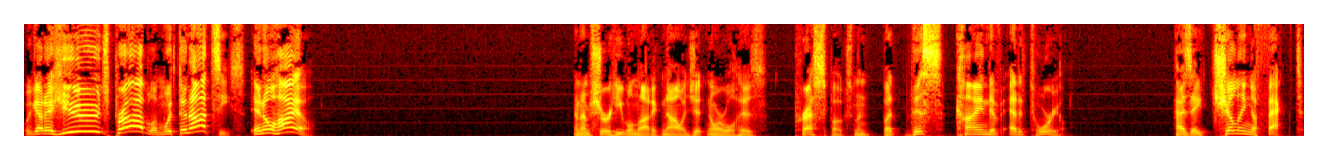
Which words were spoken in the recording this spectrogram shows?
we got a huge problem with the Nazis in Ohio. And I'm sure he will not acknowledge it, nor will his press spokesman, but this kind of editorial has a chilling effect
